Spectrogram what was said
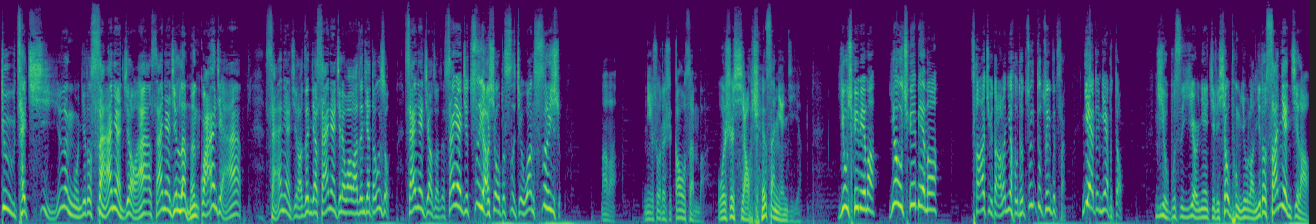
狗才气人哦！你都三年级了啊，三年级那么关键，三年级了，人家三年级的娃娃，人家都说三年级要做子，三年级只要学不死就往死里学。妈妈，你说的是高三吧？我是小学三年级呀，有区别吗？有区别吗？差距大了，你后头追都追不上，撵都撵不到。你又不是一二年级的小朋友了，你都三年级了。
